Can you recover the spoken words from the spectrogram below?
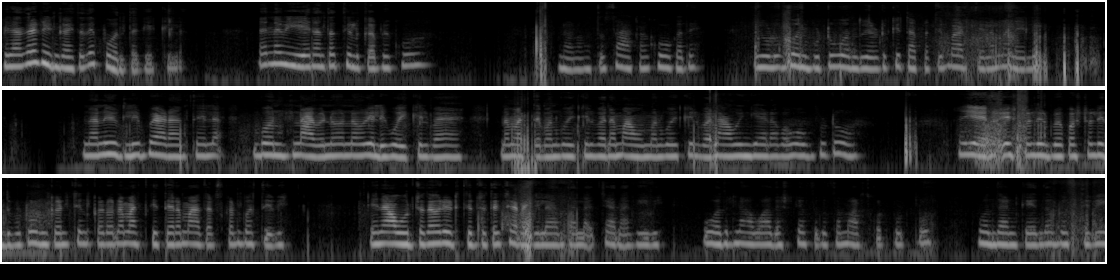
ಇಲ್ಲಾಂದರೆ ರಿಂಗ್ ಆಯ್ತದೆ ಫೋನ್ ತೆಗಿಯಕ್ಕಿಲ್ಲ. ನಾವು ಏನಂತ ತಿಳ್ಕೊಬೇಕು? ನನಗಂತೂ ಸಾಕಾಗಿ ಹೋಗದೆ. ಇವಳು ಬಂದ್ಬಿಟ್ಟು ಒಂದು, ಎರಡು ಕಿತಾಪತಿ ಮಾಡ್ತಿಲ್ಲ ಮನೇಲಿ. ನಾನು ಇರಲಿ ಬೇಡ ಅಂತ ಇಲ್ಲ. ಬಂದು, ನಾವೇನೋ, ನಾವು ಎಲ್ಲಿಗೆ ಹೋಯ್ಕಿಲ್ವ? ನಮ್ಮ ಅತ್ತೆ ಮನೆಗೆ ಹೋಯ್ಕಿಲ್ವ? ನಮ್ಮ ಮಾವನ ಮನೆಗೆ ಹೋಯ್ಕಿಲ್ವ? ನಾವು ಹಿಂಗೆ ಹೇಳವ ಹೋಗ್ಬಿಟ್ಟು. ಏನು ಎಷ್ಟಲ್ಲಿ ಇರಬೇಕು ಅಷ್ಟಲ್ಲಿ ಇದ್ಬಿಟ್ಟು ಉಣ್ಕೊಂಡು ತಿನ್ಕೊಂಡು ನಮ್ಮ ಅತ್ತಿಗೆ ಥರ ಮಾತಾಡ್ಸ್ಕೊಂಡು ಬರ್ತೀವಿ. ಇನ್ನು ಅವ್ರ ಜೊತೆ ಅವ್ರು ಇಡ್ತಿರ್ ಜೊತೆ ಚೆನ್ನಾಗಿಲ್ಲ ಅಂತಲ್ಲ ಚೆನ್ನಾಗಿವಿ ಹೋದ್ರೆ ನಾವು ಆದಷ್ಟು ಕೆಲಸ ಕೆಲಸ ಮಾಡಿಸ್ಕೊಟ್ಬಿಟ್ಟು ಹೊಂದಾಣಿಕೆಯಿಂದ ಬರ್ತೀವಿ.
